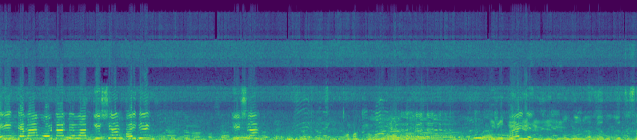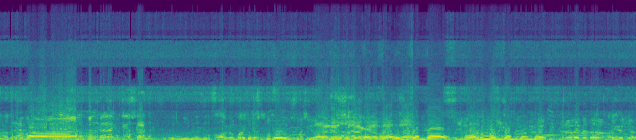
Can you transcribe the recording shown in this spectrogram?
Evet devam oradan devam. Gülşen haydi. Gülşen. Dur o dengesiz geliyor. Onları biraz yat- yatırsalar. Onları biraz yatırsalar. Daha ne olacak ya Alın bir tane daha. Alın başkan bir tane daha. Sürene kadar anlayacak.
